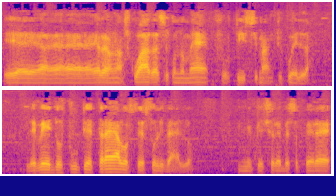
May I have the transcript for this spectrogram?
eh, era una squadra secondo me fortissima anche quella. Le vedo tutte e tre allo stesso livello. Mi piacerebbe sapere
